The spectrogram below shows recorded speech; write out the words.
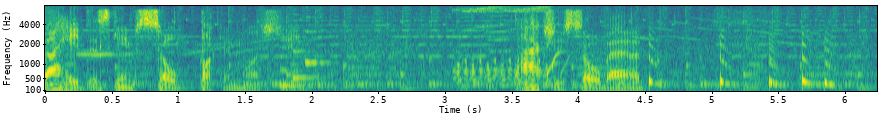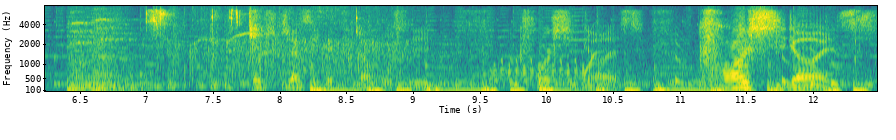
I hate this game so fucking much, dude. Actually, so bad. Of course Jessie gets doubles, dude. Of course she does. Of course she does!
